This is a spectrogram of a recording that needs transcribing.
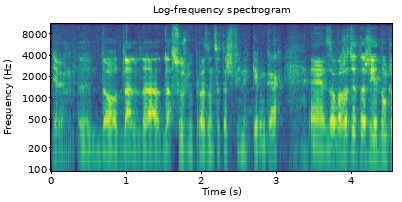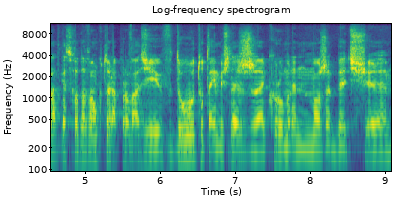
nie wiem, y, do, dla, dla, dla służby, prowadzące też w innych kierunkach. E, Zauważycie też jedną klatkę schodową, która prowadzi w dół. Tutaj myślę, że Krumren może być e,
